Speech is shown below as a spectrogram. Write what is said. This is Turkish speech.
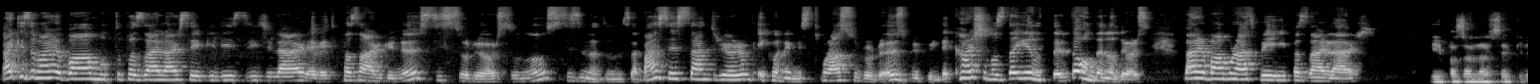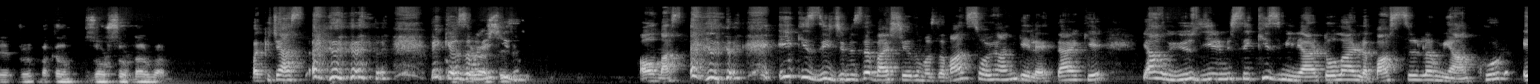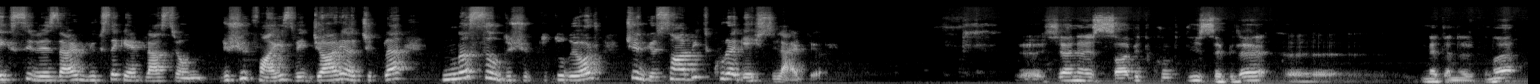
Herkese merhaba, mutlu pazarlar sevgili izleyiciler. Evet, pazar günü siz soruyorsunuz sizin adınıza. Ben seslendiriyorum ekonomist Murat Sururu Özbülbül de karşımızda yanıtları da ondan alıyoruz. Merhaba Murat Bey, iyi pazarlar. İyi pazarlar sevgili Ebru. Bakalım zor sorular var mı? Bakacağız. Peki o zaman ilk, iz... Olmaz. İlk izleyicimizle başlayalım o zaman. Soyhan Gele der ki yahu 128 milyar dolarla bastırılamayan kur, eksi rezerv, yüksek enflasyon, düşük faiz ve cari açıkla nasıl düşük tutuluyor? Çünkü sabit kura geçtiler diyor. Ee, yani sabit kur değilse bile e, ne denir buna?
